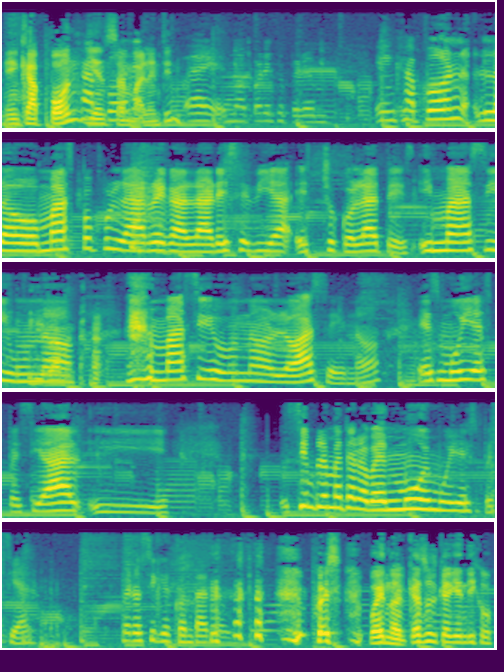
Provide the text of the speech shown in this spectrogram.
en Japón y en San Valentín. eh, no, por eso, pero en, en Japón lo más popular regalar ese día es chocolates y más si uno más si uno lo hace, ¿no? Es muy especial y simplemente lo ven muy muy especial. Pero sigue contando. Pues bueno, el caso es que alguien dijo,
